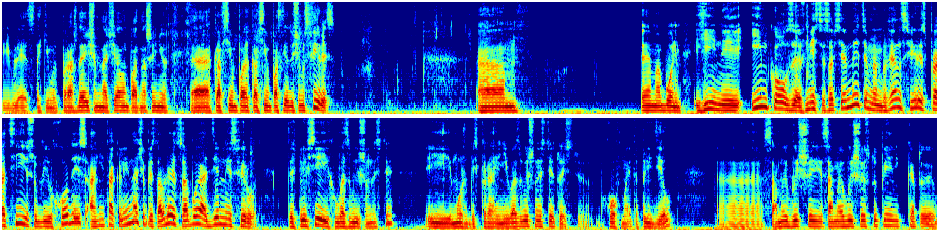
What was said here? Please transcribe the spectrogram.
является таким вот порождающим началом по отношению э, ко, всем, по, ко всем последующим сферис. Эм, Абоним. Гины им колзе вместе со всем этим мбген сферис протиис убиуходис, они так или иначе представляют собой отдельные сферот. То есть при всей их возвышенности, и может быть крайней возвышенности, то есть хохма это предел, э, самый высший, самая высшая ступень которая,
